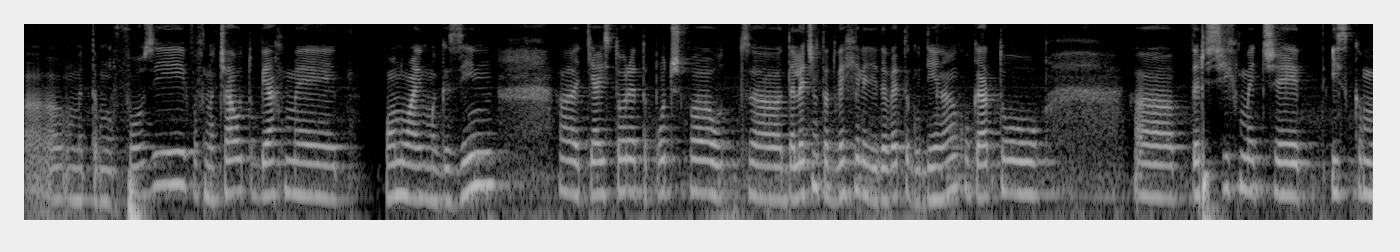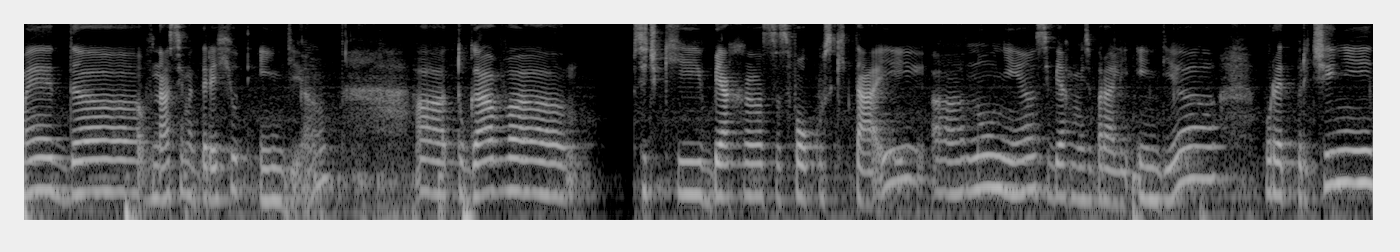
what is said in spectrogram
а, метаморфози. В началото бяхме онлайн магазин. Тя историята почва от далечната 2009 година, когато решихме, че искаме да внасяме дрехи от Индия. Тогава всички бяха с фокус Китай, но ние си бяхме избрали Индия по причини.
